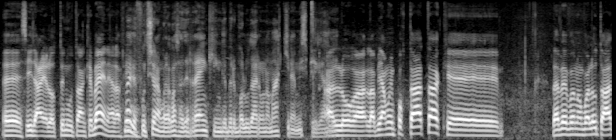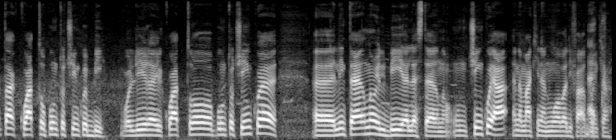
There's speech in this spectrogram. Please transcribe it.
Eh, sì dai, l'ho ottenuta anche bene alla fine. che funziona quella cosa del ranking per valutare una macchina? Mi spiegavi? Allora, l'abbiamo importata che l'avevano valutata 4.5B, vuol dire il 4.5 eh, l'interno, il B è l'esterno. Un 5A è una macchina nuova di fabbrica. Ecco,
